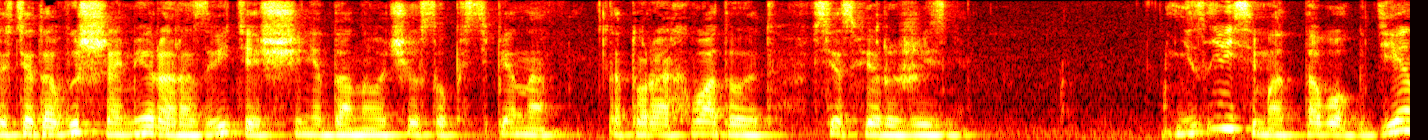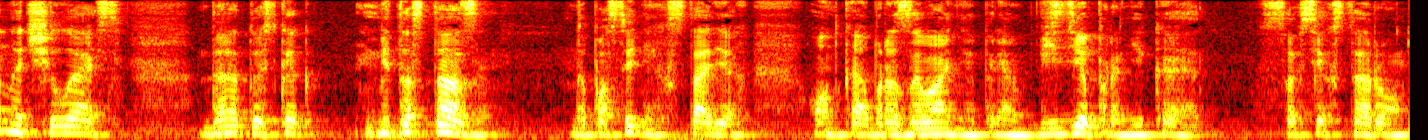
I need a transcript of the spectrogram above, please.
То есть это высшая мера развития ощущения данного чувства постепенно, которое охватывает все сферы жизни – независимо от того, где началась, да, то есть как метастазы на последних стадиях онкообразования прям везде проникает со всех сторон.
